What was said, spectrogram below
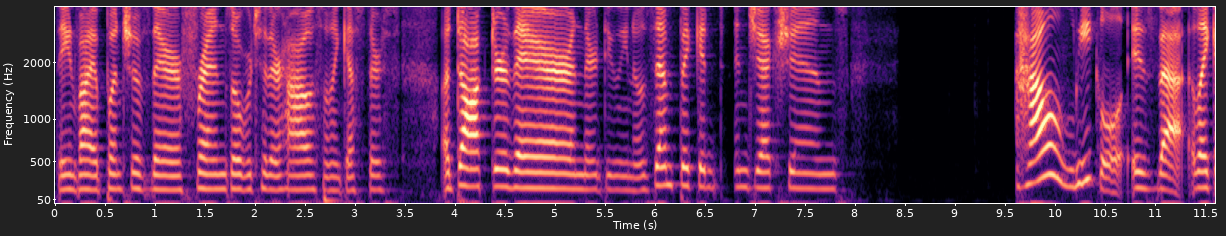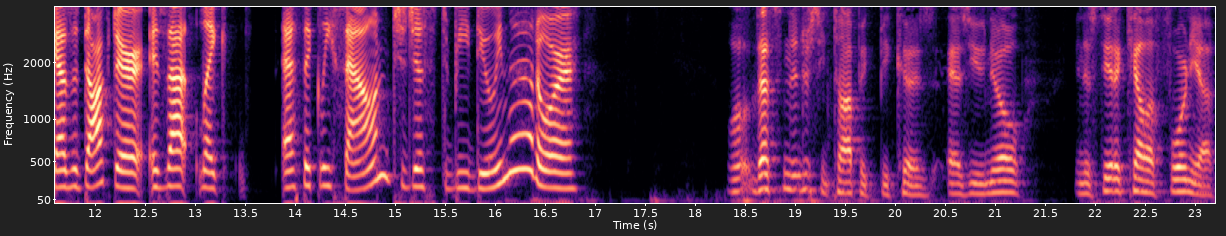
they invite a bunch of their friends over to their house and I guess there's a doctor there and they're doing Ozempic in- injections. How legal is that? Like as a doctor, is that like ethically sound to just be doing that or Well, that's an interesting topic because as you know, in the state of California,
